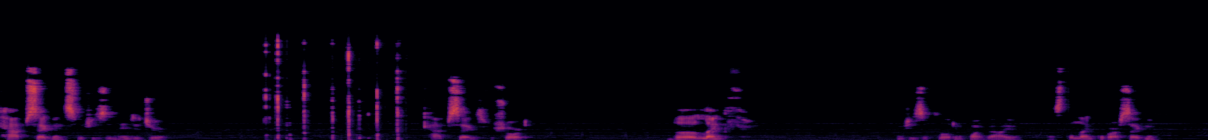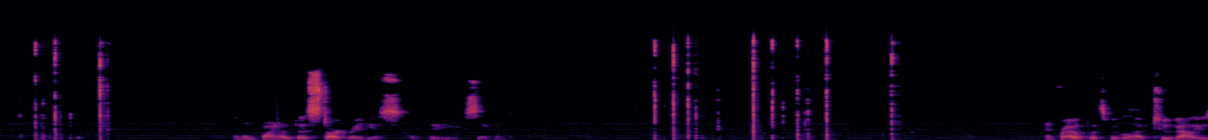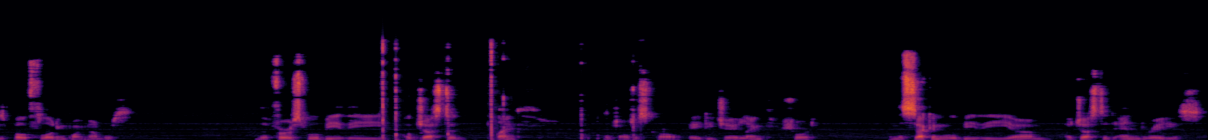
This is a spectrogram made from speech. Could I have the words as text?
cap segments, which is an integer, cap segs for short, the length, which is a floating point value, that's the length of our segment, and then finally the start radius of the segment. And for outputs, we will have two values, both floating point numbers. The first will be the adjusted length, which I'll just call ADJ length for short. And the second will be the um, adjusted end radius.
